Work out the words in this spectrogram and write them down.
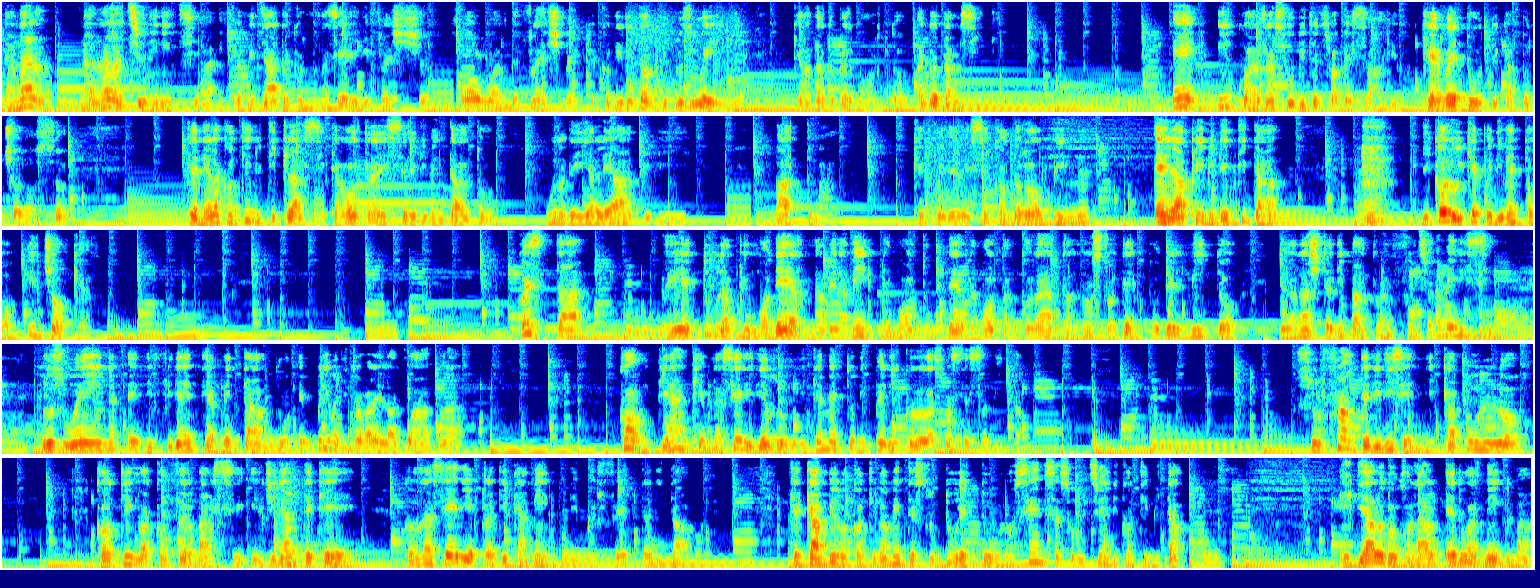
La, nar- la, narrazione inizia inframmezzata con una serie di flash forward e flashback con il ritorno di Bruce Wayne, che era dato per morto, a Gotham City. E inquadra subito il suo avversario, che è Red Hood, Cappuccio Rosso, che nella continuity classica, oltre a essere diventato uno degli alleati di Batman, che poi era il secondo Robin, è la prima identità di colui che poi diventò il Joker. Questa rilettura più moderna, veramente molto moderna, molto ancorata al nostro tempo del mito della nascita di Batman funziona benissimo. Bruce Wayne è diffidente e avventato e prima di trovare la quadra compie anche una serie di errori che mettono in pericolo la sua stessa vita. Sul fronte dei disegni, Capullo continua a confermarsi il gigante che è, con una serie praticamente perfetta di tavoli, che cambiano continuamente struttura e tono senza soluzione di continuità. Il dialogo con Edward Nigma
